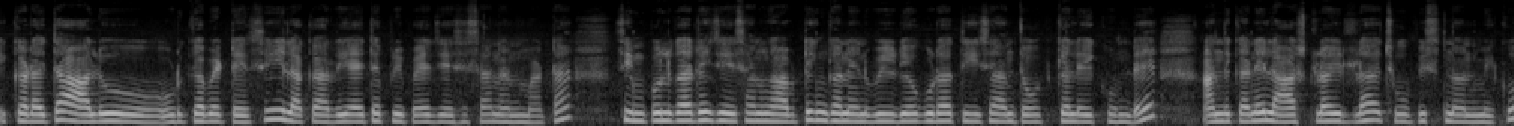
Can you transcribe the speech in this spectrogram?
ఇక్కడైతే ఆలు ఉడకబెట్టేసి ఇలా కర్రీ అయితే ప్రిపేర్ చేసేసాను అనమాట సింపుల్గానే చేశాను కాబట్టి ఇంకా నేను వీడియో కూడా తీసే అంత ఓపిక లేకుండే. అందుకని లాస్ట్లో ఇట్లా చూపిస్తున్నాను మీకు.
